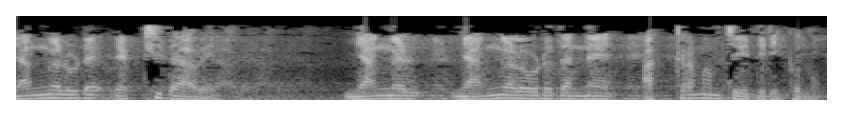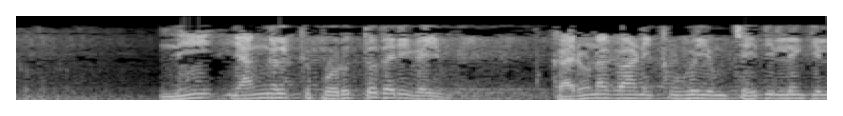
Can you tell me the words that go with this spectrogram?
ഞങ്ങളുടെ രക്ഷിതാവേ ഞങ്ങൾ ഞങ്ങളോട് തന്നെ അക്രമം ചെയ്തിരിക്കുന്നു നീ ഞങ്ങൾക്ക് പൊറത്തു തരികയും കരുണ കാണിക്കുകയും ചെയ്തില്ലെങ്കിൽ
